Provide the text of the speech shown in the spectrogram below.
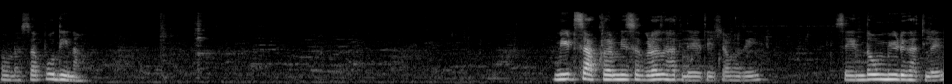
थोडासा पुदिना. मीठ साखर मी सगळंच घातलं आहे त्याच्यामध्ये. सेंदव मीठ घातलं आहे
